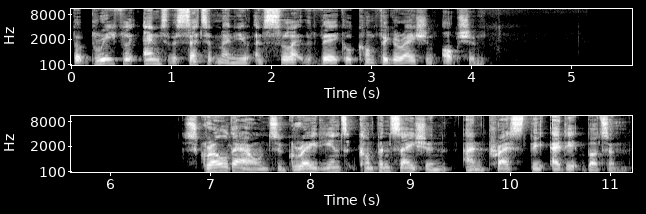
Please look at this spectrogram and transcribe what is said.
but briefly enter the setup menu and select the vehicle configuration option. Scroll down to gradient compensation and press the edit button.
